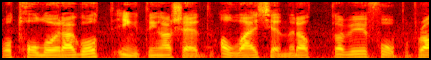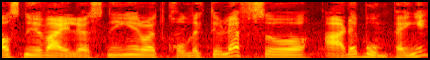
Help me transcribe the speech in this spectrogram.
Og tolv år er gått, ingenting har skjedd. Alle erkjenner at skal vi få på plass nye veiløsninger og et kollektivløft, så er det bompenger.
